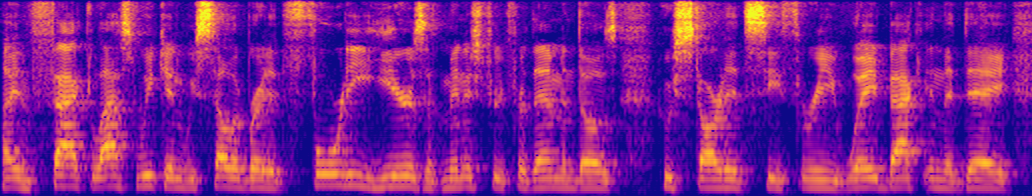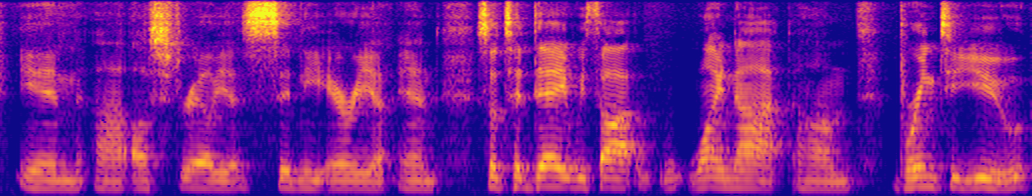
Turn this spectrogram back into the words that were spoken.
uh, in fact, last weekend we celebrated 40 years of ministry for them and those who started C3 way back in the day in uh, Australia, Sydney area. And so today we thought, why not um, bring to you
